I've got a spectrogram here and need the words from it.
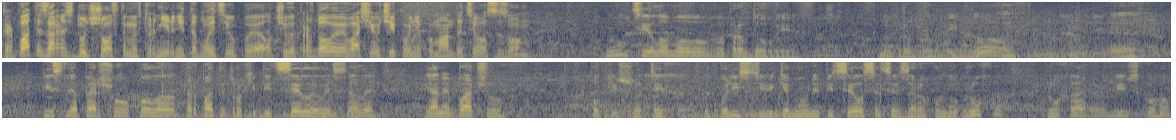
Карпати зараз йдуть шостими в турнірній таблиці УПЛ. Чи виправдовує ваші очікування команда цього сезону? Ну, в цілому виправдовує. Виправдовує. Ну, е, після першого кола Карпати трохи підсилились, але я не бачу поки що тих футболістів, якими вони підсилилися. Це за рахунок руху, руха львівського.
